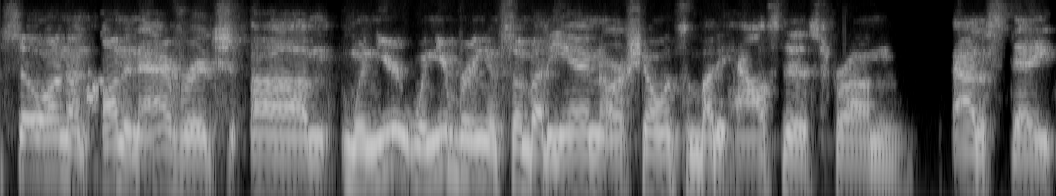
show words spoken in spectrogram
So on an on an average, um, when you're when you're bringing somebody in or showing somebody houses from out of state,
